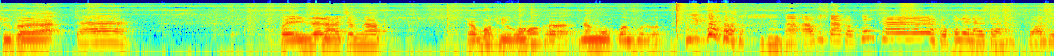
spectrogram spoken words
ถือก็ละจ้า ไปหลายๆสำนักถ้าบ่ถือของเขาก็นั่งงกวนพุ่นรถเอาเอาคุณตาขอบคุณค่ะ ขอบคุณหลายๆจ้าสวัสดี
